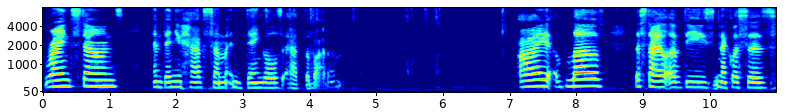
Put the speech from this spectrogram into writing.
rhinestones and then you have some dangles at the bottom. I love the style of these necklaces.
